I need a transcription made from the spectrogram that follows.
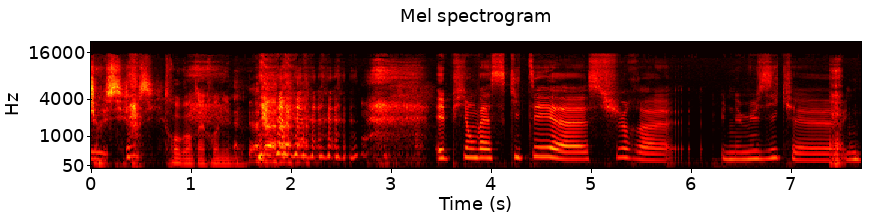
Et- réussi, j'ai réussi. Trop grand acronyme. Et puis on va se quitter euh, sur euh, une musique. euh, une...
